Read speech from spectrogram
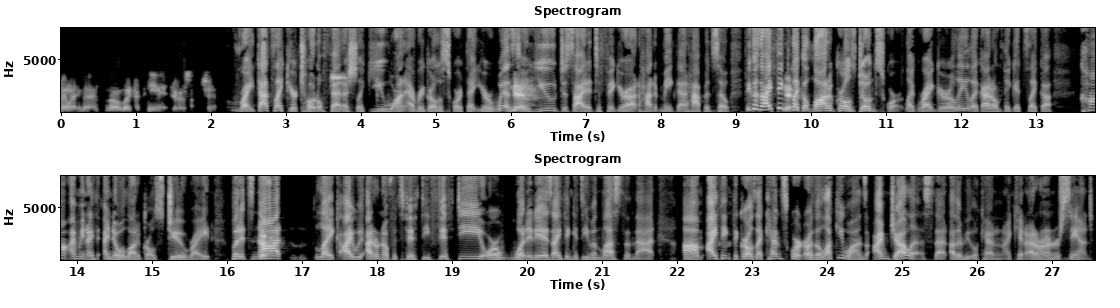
been like that. Since I was like a teenager or some shit. Right. That's like your total fetish. Like you want every girl to squirt that you're with. Yeah. So you decided to figure out how to make that happen. So because I think Yeah. like a lot of girls don't squirt like regularly. Like I don't think it's like a con- I mean I I know a lot of girls do, right? But it's not like I w- I don't know if it's 50-50 or what it is. I think it's even less than that. Um, I think the girls that can squirt are the lucky ones. I'm jealous that other people can and I can't. I don't understand.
